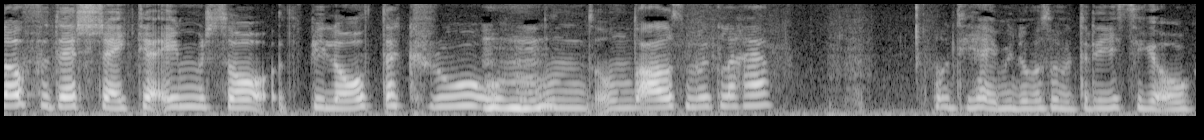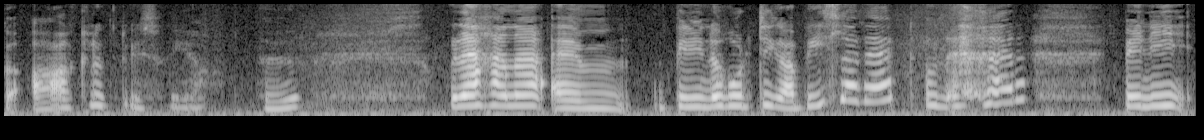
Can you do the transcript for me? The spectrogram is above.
laufen. Und dort steht ja immer so die Pilotencrew und, und, und alles Mögliche. Und die haben mich nur so mit riesigen Augen angeschaut. Und ich so, ja? Und dann ähm, bin ich noch hurtig ein bisschen dort. Und dann bin ich,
